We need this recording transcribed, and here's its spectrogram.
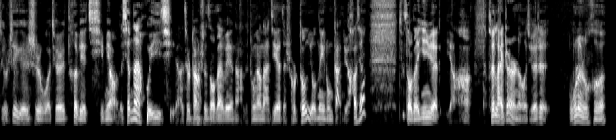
就是这个是我觉得特别奇妙的。现在回忆起啊，就是当时走在维也纳的中央大街的时候，都有那种感觉，好像就走在音乐里一样哈。所以来这儿呢，我觉着无论如何，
